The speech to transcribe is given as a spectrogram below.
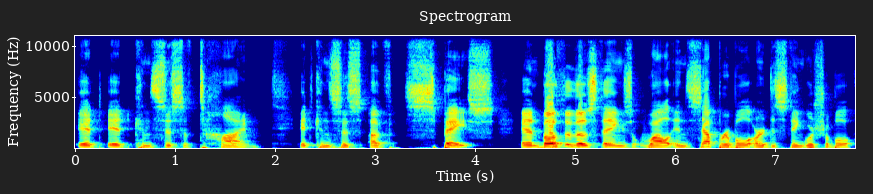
It, it consists of time, it consists of space. And both of those things, while inseparable, are distinguishable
